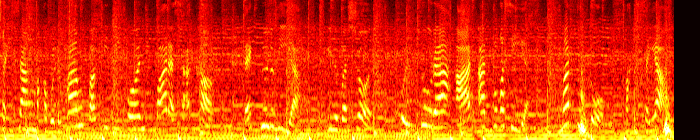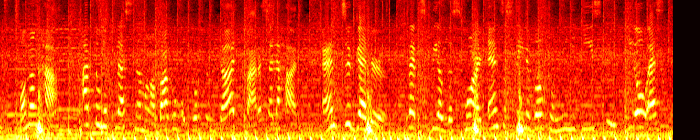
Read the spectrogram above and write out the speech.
sa isang makabuluhang pagtitipon para sa account, teknolohiya, inobasyon, kultura at advokasya. Matuto, makisaya, mamangha, at tumuklas ng mga bagong oportunidad para sa lahat. And together, let's build the smart and sustainable communities through POSD.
